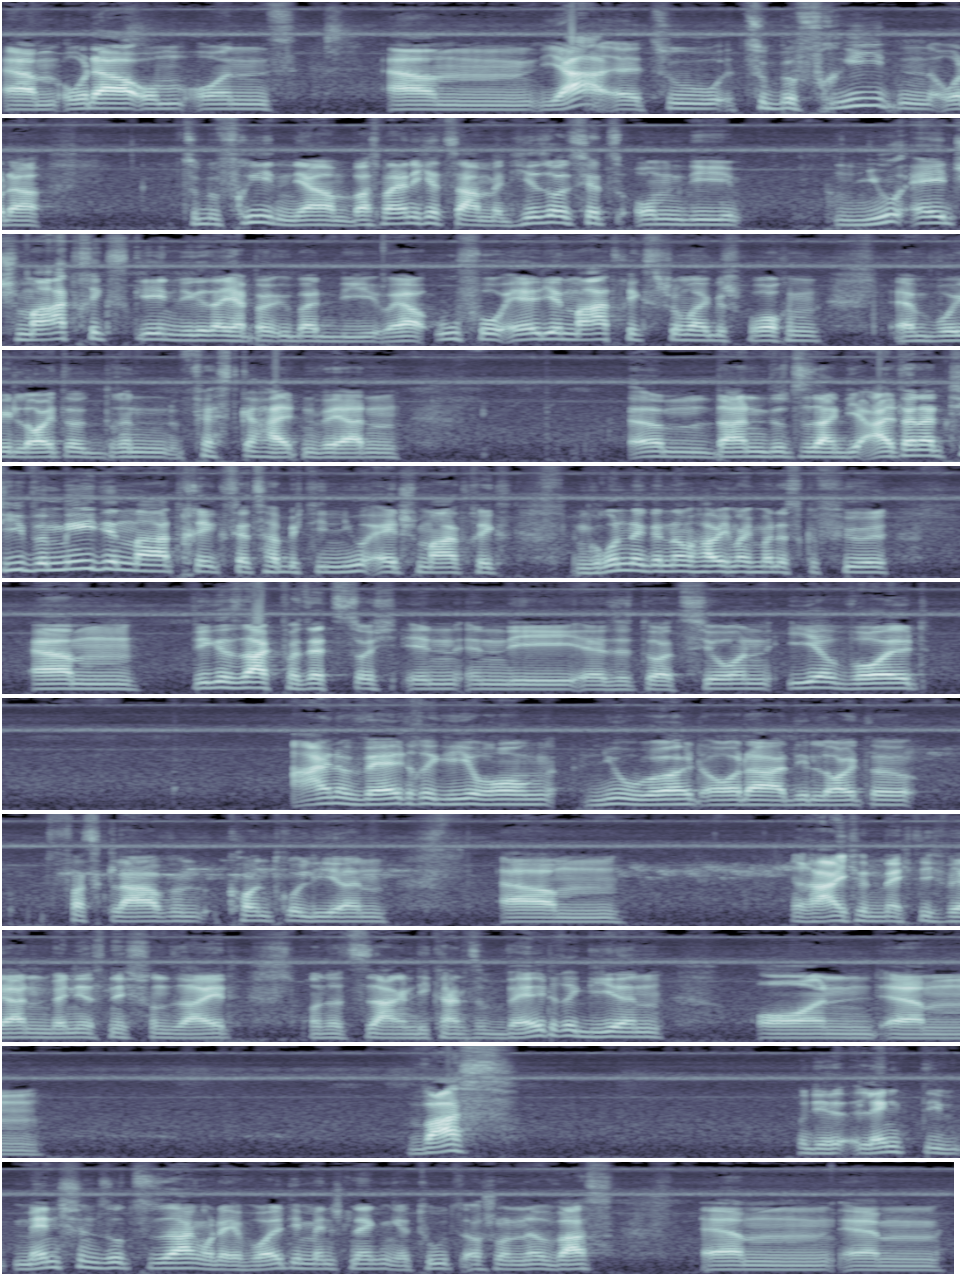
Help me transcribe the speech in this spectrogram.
Ähm, oder um uns, ähm, ja, äh, zu, zu befrieden oder zu befrieden, ja, was meine ich jetzt damit? Hier soll es jetzt um die New Age Matrix gehen. Wie gesagt, ich habe ja über die ja, UFO Alien Matrix schon mal gesprochen, ähm, wo die Leute drin festgehalten werden. Ähm, dann sozusagen die alternative Medienmatrix. Jetzt habe ich die New Age Matrix. Im Grunde genommen habe ich manchmal das Gefühl, ähm, wie gesagt, versetzt euch in, in die äh, Situation, ihr wollt eine Weltregierung, New World Order, die Leute versklaven, kontrollieren. Ähm, reich und mächtig werden, wenn ihr es nicht schon seid, und sozusagen die ganze Welt regieren. Und ähm, was, und ihr lenkt die Menschen sozusagen, oder ihr wollt die Menschen lenken, ihr tut es auch schon, ne, was, ähm, ähm,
